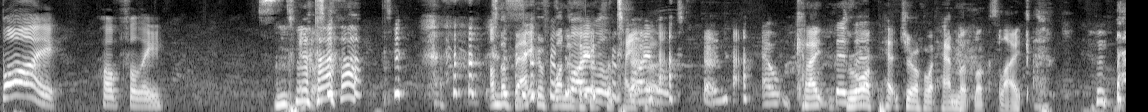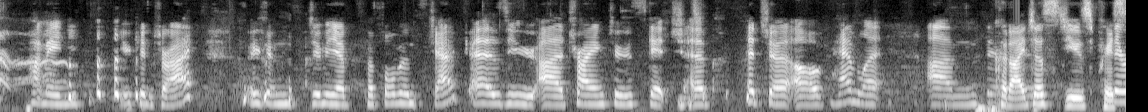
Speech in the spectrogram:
boy! Hopefully. on the back of one of the Boy bits of paper, will turn out. Oh, can I There's draw a a- picture of what Hamlet looks like? I mean, you, you can try. You can do me a performance check as you are trying to sketch a picture of Hamlet. Um, there Could I is- just use There is a-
